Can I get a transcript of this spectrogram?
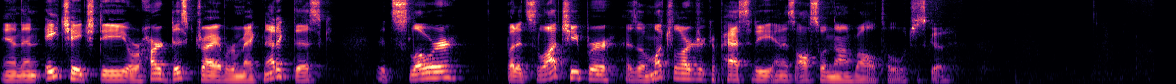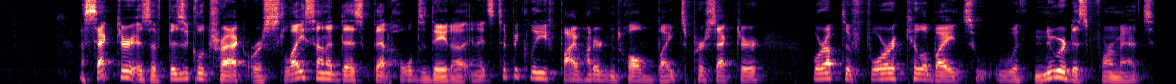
And then HDD or hard disk drive or magnetic disk it's slower, but it's a lot cheaper, has a much larger capacity, and it's also non-volatile, which is good. A sector is a physical track or slice on a disk that holds data, and it's typically 512 bytes per sector, or up to 4 kilobytes with newer disk formats.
